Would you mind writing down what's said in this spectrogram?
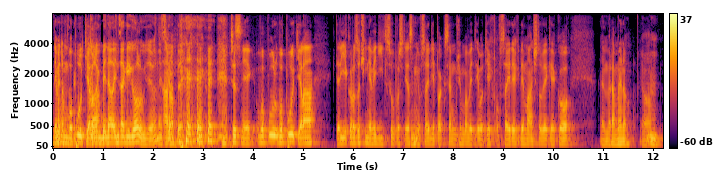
Dejme no, tomu o půl těla. Kolik by dal Inzaghi gólů, že jo? Dneska. Ano, přesně. O půl, o půl těla, který jako rozhodčí nevidí, to jsou prostě jasný mm. offside, pak se můžeme bavit i o těch offsidech, kde má člověk jako nevím, rameno, jo, mm.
